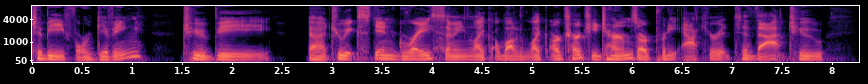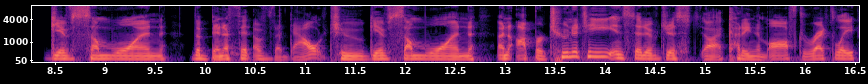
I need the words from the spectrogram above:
to be forgiving, to be uh, to extend grace. I mean, like a lot of like our churchy terms are pretty accurate to that. To give someone the benefit of the doubt, to give someone an opportunity instead of just uh, cutting them off directly.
